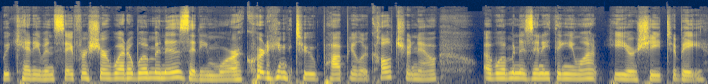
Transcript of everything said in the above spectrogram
we can't even say for sure what a woman is anymore. According to popular culture now, a woman is anything you want he or she to be.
